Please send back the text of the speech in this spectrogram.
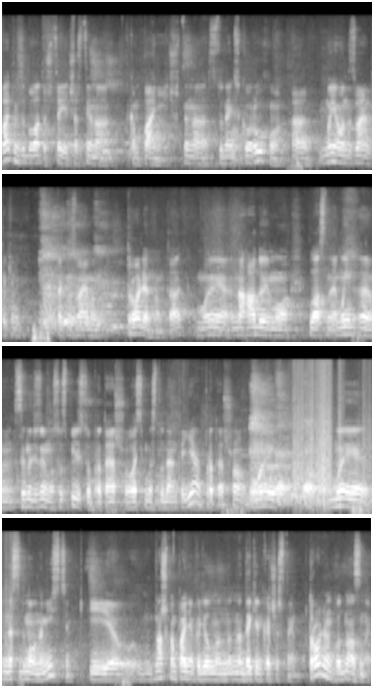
Давайте не забувати, що це є частина кампанії, частина студентського руху. Е, Ми його називаємо таким так називаємим тролінгом. Так ми нагадуємо, власне, ми ем, сигналізуємо суспільству про те, що ось ми студенти є, про те, що ми, ми не сидимо на місці, і наша кампанія поділена на, декілька частин. Тролінг одна з них.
